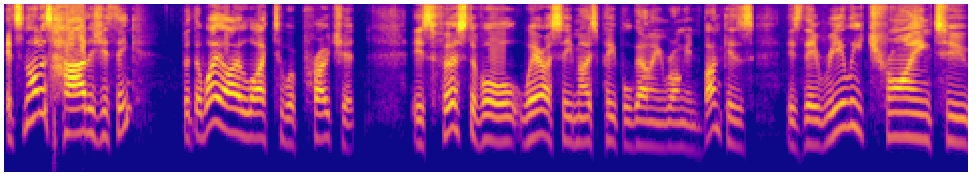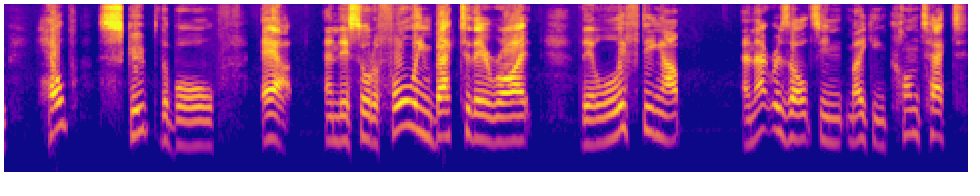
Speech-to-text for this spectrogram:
it's not as hard as you think, but the way I like to approach it is first of all, where I see most people going wrong in bunkers is they're really trying to help scoop the ball out and they're sort of falling back to their right, they're lifting up and that results in making contact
